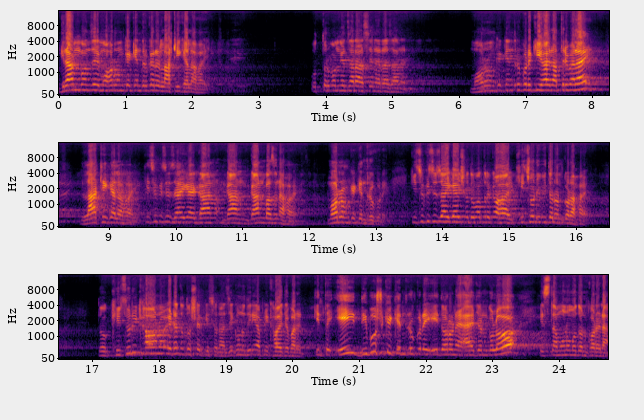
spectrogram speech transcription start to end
গ্রামগঞ্জে মহরমকে কেন্দ্র করে লাঠি খেলা হয়। উত্তরবঙ্গে যারা আছেন, এরা জানেন। মহরমকে কেন্দ্র করে কি হয় রাত্রিবেলায়? লাঠি খেলা হয়, কিছু কিছু জায়গায় গান গান গান বাজনা হয়, মহরমকে কেন্দ্র করে। কিছু কিছু জায়গায় শুধুমাত্র কি হয়, খিচুড়ি বিতরণ করা হয়। তো খিচুড়ি খাওয়ানো, এটা তো দোষের কিছু না, যে কোনো দিনই আপনি খাওয়াইতে পারেন। কিন্তু এই দিবসকে কেন্দ্র করে এই ধরনের আয়োজনগুলো ইসলাম অনুমোদন করে না,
